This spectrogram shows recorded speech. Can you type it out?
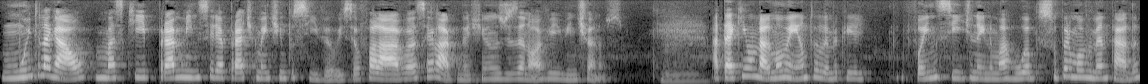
muito legal, mas que para mim seria praticamente impossível. Isso eu falava, sei lá, quando eu tinha uns 19, 20 anos. Hum. Até que em um dado momento, eu lembro que foi em Sydney, numa rua super movimentada,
